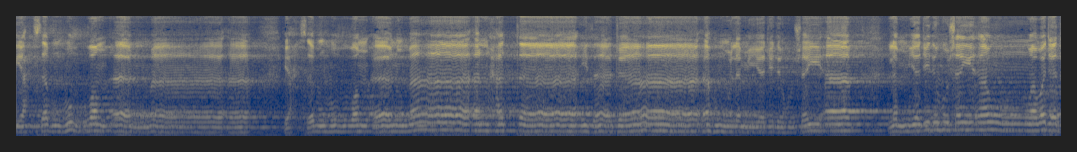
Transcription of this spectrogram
يحسبه الظمآن ماء يحسبه الظمآن ماء حتى إذا جاءه لم يجده شيئا لم يجده شيئا ووجد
